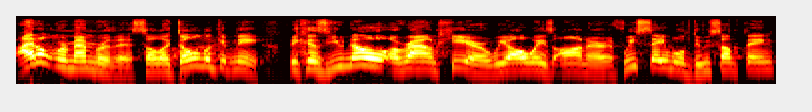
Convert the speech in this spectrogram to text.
I don't remember this, so like, don't look at me because you know around here we always honor. If we say we'll do something,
